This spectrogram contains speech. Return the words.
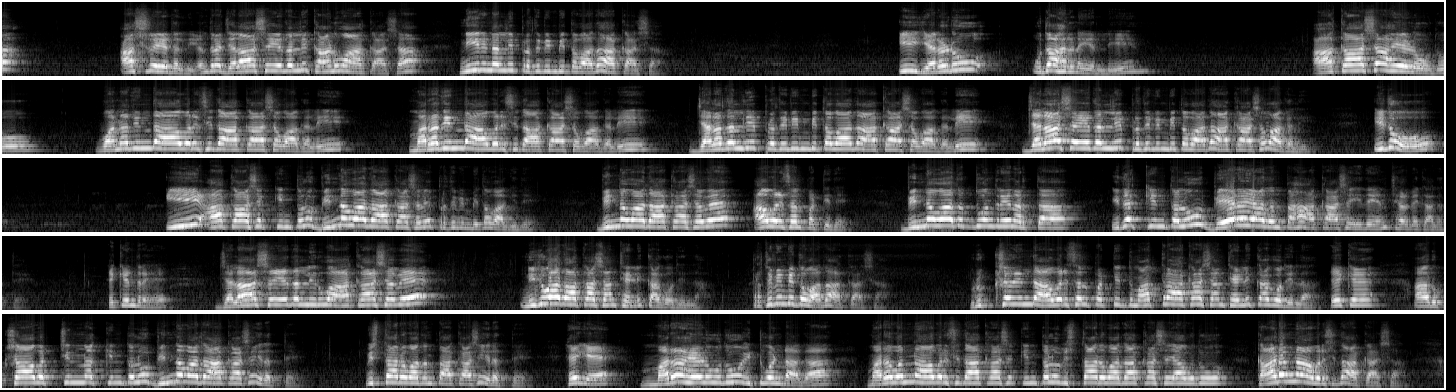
ಆಶ್ರಯದಲ್ಲಿ, ಅಂದರೆ ಜಲಾಶಯದಲ್ಲಿ ಕಾಣುವ ಆಕಾಶ, ನೀರಿನಲ್ಲಿ ಪ್ರತಿಬಿಂಬಿತವಾದ ಆಕಾಶ. ಈ ಎರಡೂ ಉದಾಹರಣೆಯಲ್ಲಿ ಆಕಾಶ ಹೇಳೋದು ವನದಿಂದ ಆವರಿಸಿದ ಆಕಾಶವಾಗಲಿ, ಮರದಿಂದ ಆವರಿಸಿದ ಆಕಾಶವಾಗಲಿ ಜಲದಲ್ಲಿ ಪ್ರತಿಬಿಂಬಿತವಾದ ಆಕಾಶವಾಗಲಿ, ಜಲಾಶಯದಲ್ಲಿ ಪ್ರತಿಬಿಂಬಿತವಾದ ಆಕಾಶವಾಗಲಿ. ಇದು ಈ ಆಕಾಶಕ್ಕಿಂತಲೂ ಭಿನ್ನವಾದ ಆಕಾಶವೇ ಪ್ರತಿಬಿಂಬಿತವಾಗಿದೆ. ಭಿನ್ನವಾದ ಆಕಾಶವೇ ಆವರಿಸಲ್ಪಟ್ಟಿದೆ. ಭಿನ್ನವಾದದ್ದು ಅಂದರೆ ಏನರ್ಥ? ಇದಕ್ಕಿಂತಲೂ ಬೇರೆಯಾದಂತಹ ಆಕಾಶ ಇದೆ ಅಂತ ಹೇಳಬೇಕಾಗತ್ತೆ. ಏಕೆಂದರೆ ಜಲಾಶಯದಲ್ಲಿರುವ ಆಕಾಶವೇ ನಿಜವಾದ ಆಕಾಶ ಅಂತ ಹೇಳಲಿಕ್ಕಾಗೋದಿಲ್ಲ. ಪ್ರತಿಬಿಂಬಿತವಾದ ಆಕಾಶ. ವೃಕ್ಷದಿಂದ ಆವರಿಸಲ್ಪಟ್ಟಿದ್ದು ಮಾತ್ರ ಆಕಾಶ ಅಂತ ಹೇಳಲಿಕ್ಕಾಗೋದಿಲ್ಲ. ಏಕೆ? ಆ ವೃಕ್ಷಾವಚ್ಛಿನ್ನಕ್ಕಿಂತಲೂ ಭಿನ್ನವಾದ ಆಕಾಶ ಇರುತ್ತೆ. ವಿಸ್ತಾರವಾದಂಥ ಆಕಾಶ ಇರುತ್ತೆ. ಹೇಗೆ? ಮರ ಹೇಳುವುದು ಇಟ್ಟುಕೊಂಡಾಗ ಮರವನ್ನು ಆವರಿಸಿದ ಆಕಾಶಕ್ಕಿಂತಲೂ ವಿಸ್ತಾರವಾದ ಆಕಾಶ ಯಾವುದು? ಕಾಡನ್ನು ಆವರಿಸಿದ ಆಕಾಶ.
